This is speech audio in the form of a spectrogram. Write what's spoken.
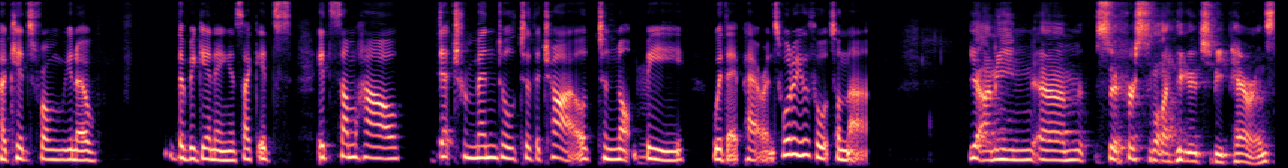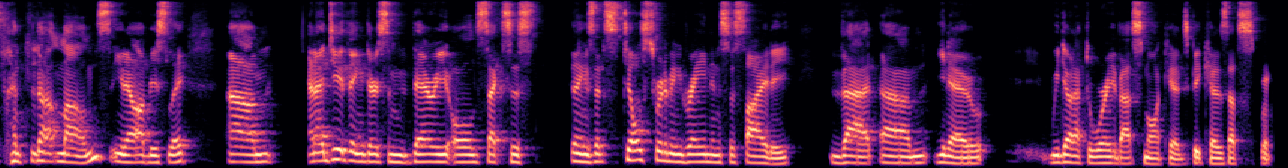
her kids from you know the beginning it's like it's it's somehow detrimental to the child to not mm. be with their parents what are your thoughts on that yeah i mean um, so first of all i think it should be parents not moms you know obviously um, and i do think there's some very old sexist things that's still sort of ingrained in society that um, you know we don't have to worry about small kids because that's what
